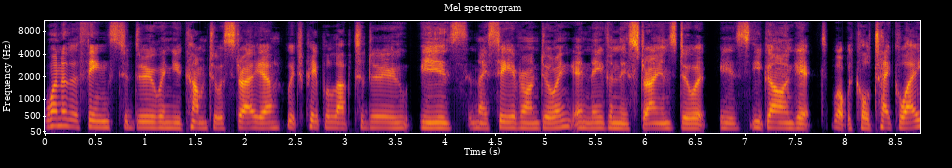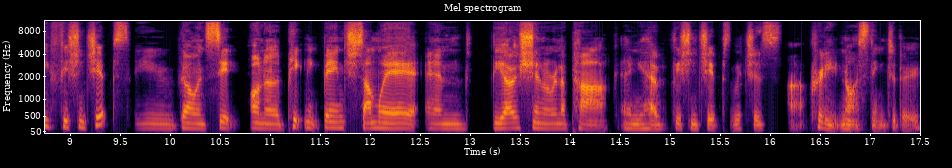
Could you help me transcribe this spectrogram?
one of the things to do when you come to Australia, which people love to do is, and they see everyone doing, and even the Australians do it, is you go and get what we call takeaway fish and chips. You go and sit on a picnic bench somewhere and the ocean or in a park and you have fish and chips, which is a pretty nice thing to do.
